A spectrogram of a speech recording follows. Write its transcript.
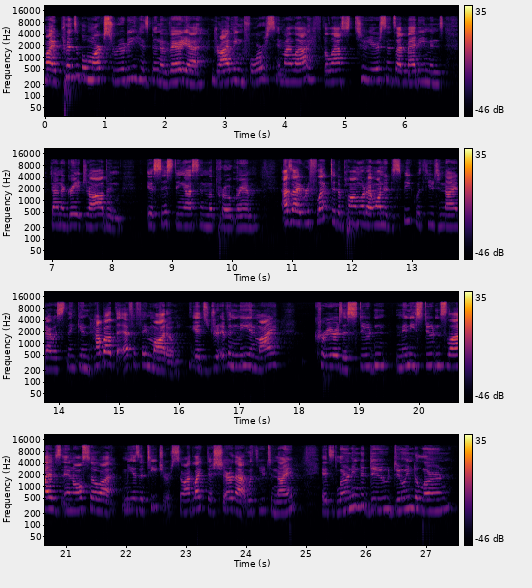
My principal, Mark Cerruti, has been a very uh, driving force in my life the last two years since I've met him and done a great job in assisting us in the program. As I reflected upon what I wanted to speak with you tonight, I was thinking, how about the FFA motto? It's driven me in my career as a student, many students' lives, and also uh, me as a teacher. So I'd like to share that with you tonight. It's learning to do, doing to learn,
